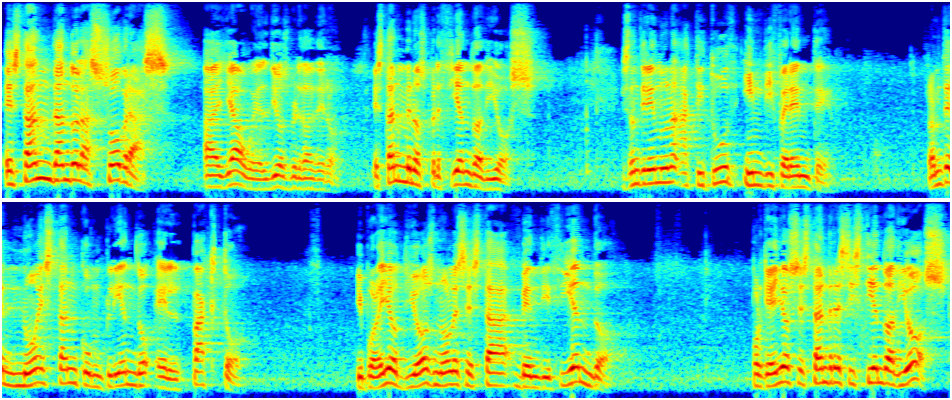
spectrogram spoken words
están dando las obras a Yahweh, el Dios verdadero. Están menospreciando a Dios. Están teniendo una actitud indiferente. Realmente no están cumpliendo el pacto. Y por ello Dios no les está bendiciendo. Porque ellos están resistiendo a Dios.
